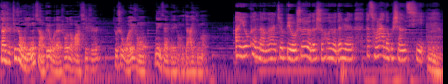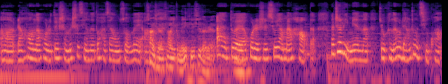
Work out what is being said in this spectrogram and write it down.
但是这种影响对我来说的话，其实就是我一种内在的一种压抑嘛。啊，有可能啊，就比如说有的时候，有的人他从来都不生气，嗯啊，然后呢，或者对什么事情呢都好像无所谓啊，看起来像一个没脾气的人。哎，对，或者是修养蛮好的。那这里面呢，就可能有两种情况。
